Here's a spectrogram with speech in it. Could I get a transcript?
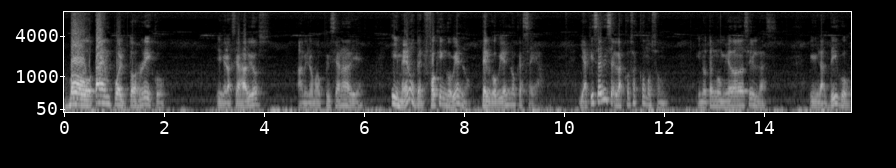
bota en Puerto Rico. Y gracias a Dios, a mí no me auspicia nadie, y menos del fucking gobierno, del gobierno que sea. Y aquí se dicen las cosas como son. Y no tengo miedo a decirlas. Y las digo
